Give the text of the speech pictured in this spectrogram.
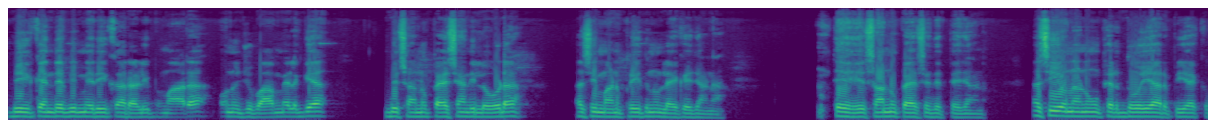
ਵੀ ਕਹਿੰਦੇ ਵੀ ਮੇਰੀ ਘਰ ਵਾਲੀ ਬਿਮਾਰ ਆ, ਉਹਨੂੰ ਜਵਾਬ ਮਿਲ ਗਿਆ ਵੀ ਸਾਨੂੰ ਪੈਸਿਆਂ ਦੀ ਲੋੜ ਆ, ਅਸੀਂ ਮਨਪ੍ਰੀਤ ਨੂੰ ਲੈ ਕੇ ਜਾਣਾ ਤੇ ਸਾਨੂੰ ਪੈਸੇ ਦਿੱਤੇ ਜਾਣ। ਅਸੀਂ ਉਹਨਾਂ ਨੂੰ ਫਿਰ 2000 ਰੁਪਇਆ ਇੱਕ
